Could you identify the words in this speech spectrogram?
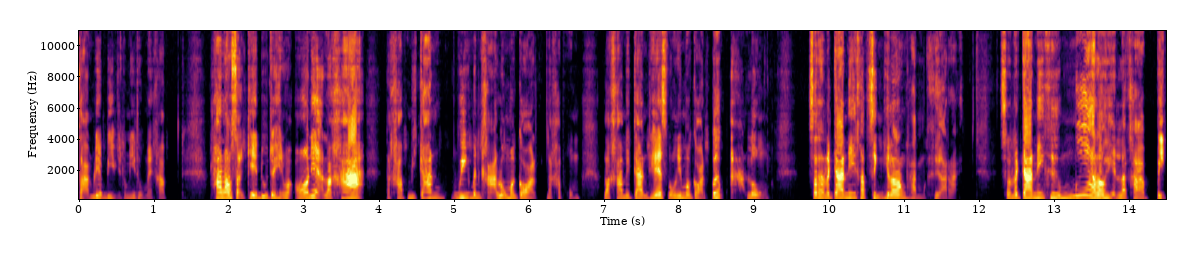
สามเหลี่ยมบีบอยู่ตรงนี้ถูกไหมครับ ถ้าเราสังเกตดูจะเห็นว่า อ๋อเนี่ยราคานะครับ มีการวิ่งเป็นขาลงมาก่อนนะครับผม ราคามีการเทสตรงนี้มาก่อนปุ๊บอะลง สถานการณ์นี้ครับสิ่งที่เราต้องทำคืออะไร สถานการณ์นี้คือเมื่อเราเห็นราคาปิด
